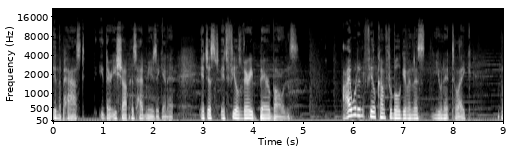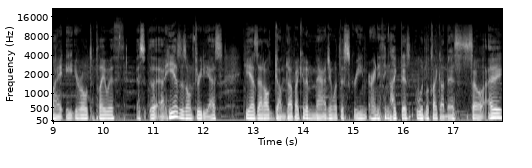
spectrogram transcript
in the past their eShop has had music in it. It just it feels very bare bones. I wouldn't feel comfortable giving this unit to like my 8-year-old to play with. Uh, he has his own 3DS. He has that all gummed up. I could imagine what the screen or anything like this would look like on this. So I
